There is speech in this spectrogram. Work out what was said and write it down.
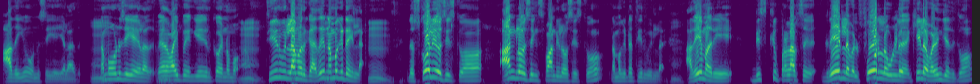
அதையும் ஒன்றும் செய்ய இயலாது. நம்ம ஒன்றும் செய்ய இயலாது. வேற வாய்ப்பு எங்கேயோ இருக்கோ என்னமோ. தீர்வு இல்லாமல் இருக்காது. நம்மக்கிட்ட இல்லை. ம். இந்த ஸ்கோலியோசிஸ்க்கும் ஆங்க்லோசிங் ஸ்பாண்டிலோசிஸ்க்கும் நம்மக்கிட்ட தீர்வு இல்லை. அதே மாதிரி டிஸ்க் ப்ரலாப்ஸ் கிரேட் லெவல் ஃபோரில் உள்ள கீழே வழிஞ்சதுக்கும்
